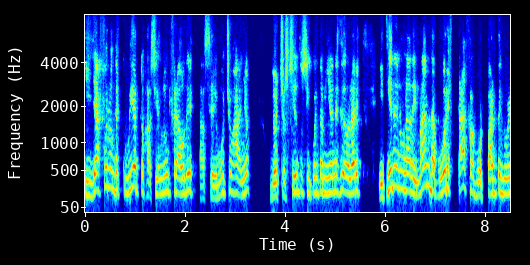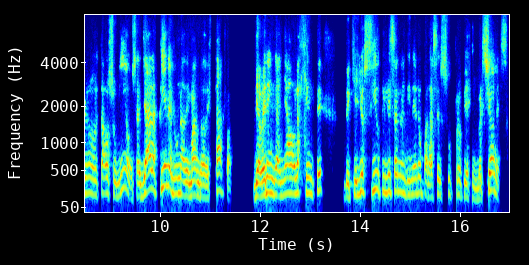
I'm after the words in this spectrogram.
y ya fueron descubiertos haciendo un fraude hace muchos años de 850 millones de dólares y tienen una demanda por estafa por parte del gobierno de Estados Unidos. O sea, ya tienen una demanda de estafa, de haber engañado a la gente de que ellos sí utilizan el dinero para hacer sus propias inversiones.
